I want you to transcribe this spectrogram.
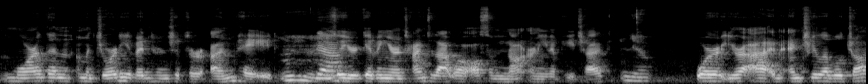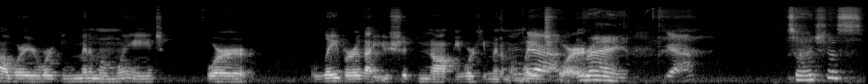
more than a majority of internships are unpaid. Mhm. Yeah. So you're giving your time to that while also not earning a paycheck. yeah Or you're at an entry level job where you're working minimum wage for labor that you should not be working minimum wage Yeah. for. right Yeah. so it's just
